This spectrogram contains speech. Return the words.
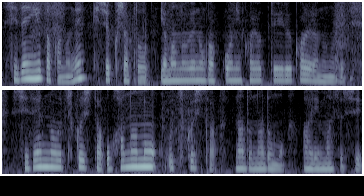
自然豊かなね寄宿舎と山の上の学校に通っている彼らなので自然の美しさお花の美しさなどなどもありますし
